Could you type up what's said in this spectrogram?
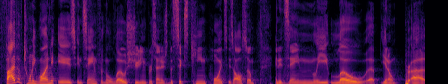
Five of 21 is insane for the low shooting percentage. The 16 points is also an insanely low, uh, you know, uh,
